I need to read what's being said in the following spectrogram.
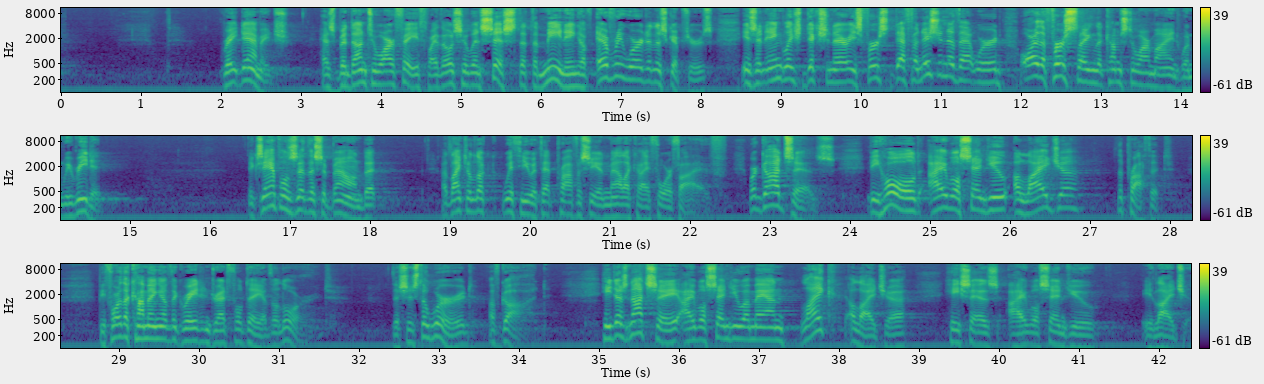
Great damage has been done to our faith by those who insist that the meaning of every word in the Scriptures is an English dictionary's first definition of that word or the first thing that comes to our mind when we read it. Examples of this abound, but I'd like to look with you at that prophecy in Malachi 4 5, where God says, Behold, I will send you Elijah the prophet before the coming of the great and dreadful day of the Lord. This is the word of God. He does not say, I will send you a man like Elijah. He says, I will send you Elijah.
